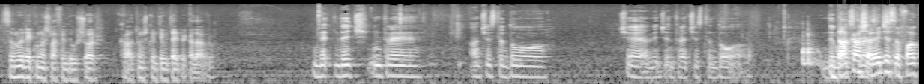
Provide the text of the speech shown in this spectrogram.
să nu le recunoști la fel de ușor ca atunci când te uitai pe cadavru. De, deci, între aceste două, ce alege între aceste două dacă aș alege să fac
